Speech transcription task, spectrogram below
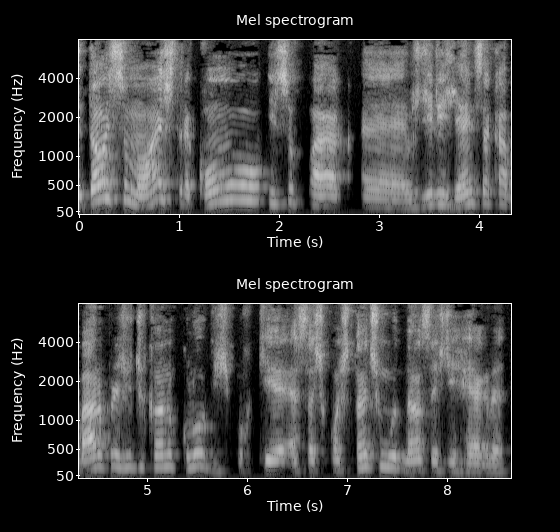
Então, isso mostra como isso, é, os dirigentes acabaram prejudicando clubes, porque essas constantes mudanças de regra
